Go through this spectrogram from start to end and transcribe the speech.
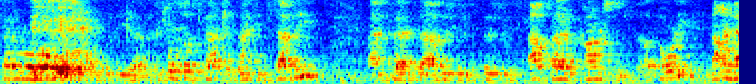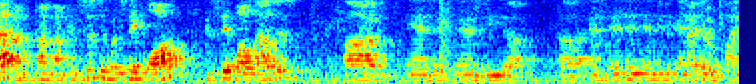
federal, the, the Controlled Substance Act of 1970 and said uh, this is this is outside of Congress's authority. Not only that, I'm, I'm, I'm consistent with state law because state law allows this, uh, and and the uh, and, and, and, and I never I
